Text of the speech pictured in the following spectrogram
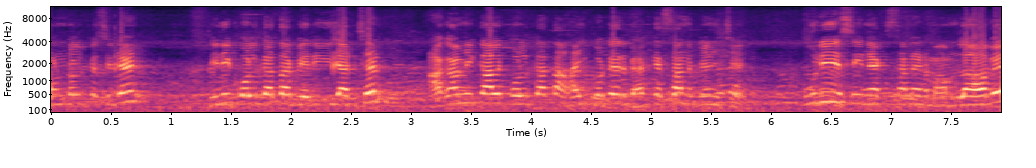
মন্ডল প্রেসিডেন্ট তিনি কলকাতা বেরিয়ে যাচ্ছেন আগামীকাল কলকাতা হাইকোর্টের ভ্যাকেশন বেঞ্চে পুলিশ ইনঅ্যাকশনের মামলা হবে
